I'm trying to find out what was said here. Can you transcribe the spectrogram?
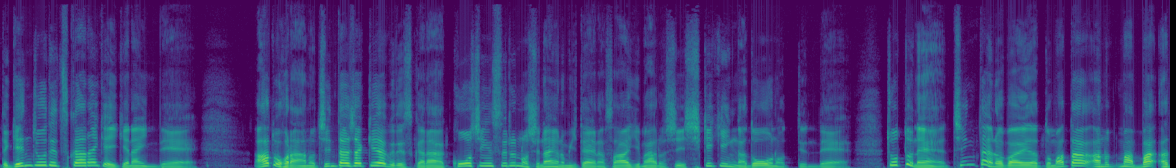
で現状で使わなきゃいけないんであとほらあの賃貸借契約ですから更新するのしないのみたいな騒ぎもあるし敷金がどうのっていうんでちょっとね賃貸の場合だとまたあのまあ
